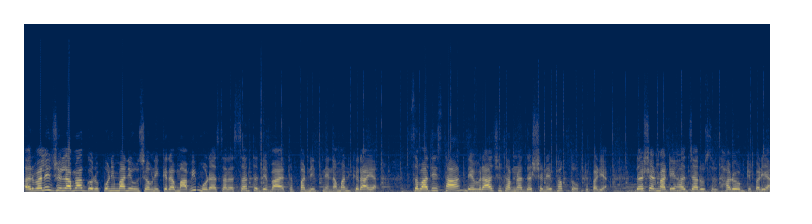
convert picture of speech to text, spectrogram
અરવલ્લી જિલ્લામાં ગુરુ પૂર્ણિમાની ઉજવણી કરવામાં આવી. મોડાસાના સંત દેવાયત પંડિતને નમન કરાયા. સમાધિ સ્થાન, દેવરાજ ધામના દર્શને ભક્તો ઉમટી પડ્યા. દર્શન માટે હજારો શ્રદ્ધાળુઓ ઉમટી પડ્યા.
